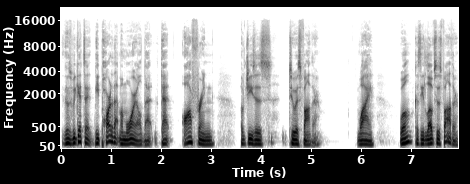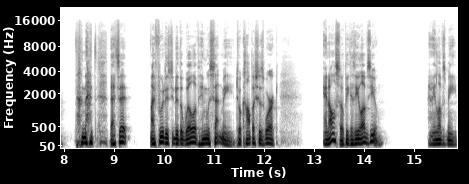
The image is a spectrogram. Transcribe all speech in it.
because we get to be part of that memorial, that, that offering of Jesus to his Father. Why? Well, because he loves his Father. that's, that's it. My food is to do the will of him who sent me to accomplish his work. And also because he loves you and he loves me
